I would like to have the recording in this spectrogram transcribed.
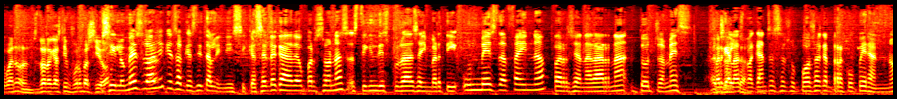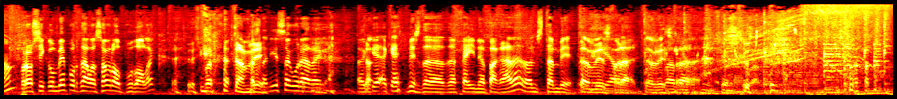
Bueno, ens dona aquesta informació. Sí, el més lògic és el que has dit a l'inici, que 7 de cada 10 persones estiguin disposades a invertir un mes de feina per generar-ne 12 més. Perquè les vacances se suposa que et recuperen, no? Però si convé portar la sogra al podòleg per, També. per tenir assegurada aquest, aquest mes de, de feina pagada, doncs també. També és barat, també és barat.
